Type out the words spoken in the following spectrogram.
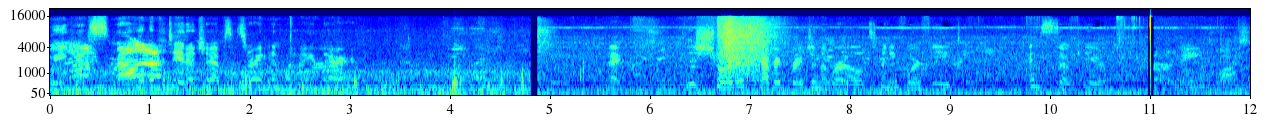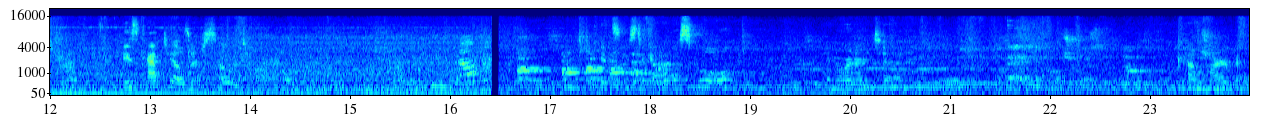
We can smell the potato chips. It's right in behind there. Look, the bridge in the world, 24 feet. It's so cute. Our names last forever. These cattails are so tall. Kids used to get out of school in order to come harvest.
